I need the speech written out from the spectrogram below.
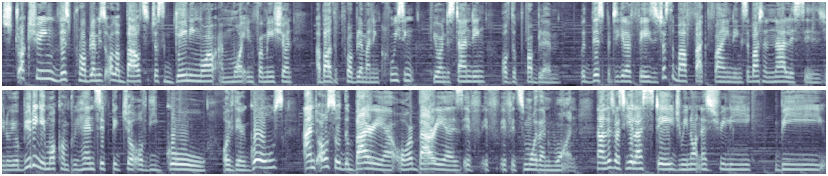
structuring this problem is all about just gaining more and more information about the problem and increasing your understanding of the problem. With this particular phase, it's just about fact finding, it's about analysis. You know, you're building a more comprehensive picture of the goal or if there are goals and also the barrier or barriers if, if, if it's more than one. Now, this particular stage may not necessarily be,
